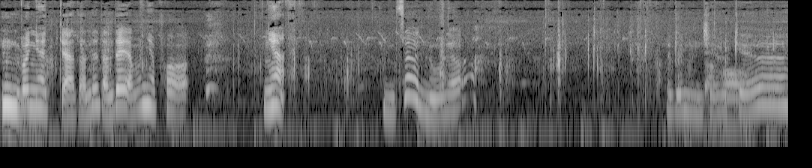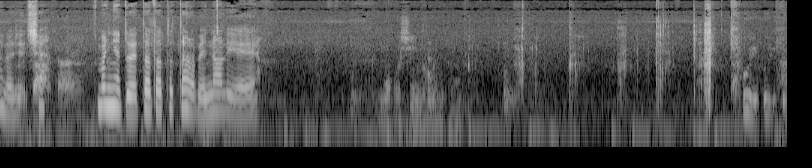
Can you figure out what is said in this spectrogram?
ừ bao nhiêu chả tận thế tận thế bao nhiêu phở. Nha. Rất nổi nữa bên mình sẽ kia là dễ cha bao nhiêu tuổi to to to to là bên nó liền. Ui ui ui.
